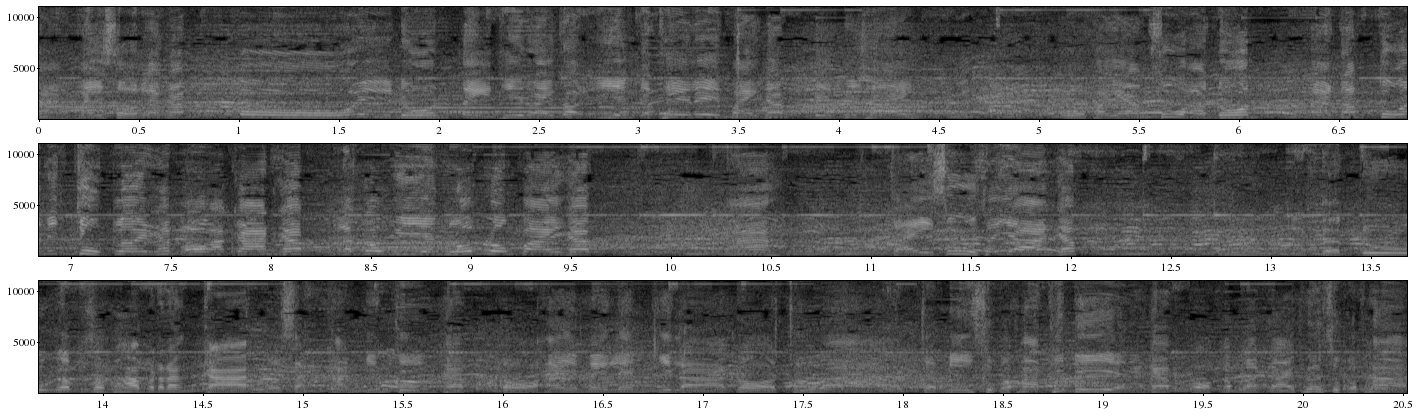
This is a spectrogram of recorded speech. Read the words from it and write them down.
อ่าไม่สนแล้วครับ โอ้ยโดนเตะทีไรก็เอียงกระเทเล่ไปครับ เดชพิชัยโอ้พยายามสู้อะโดนแม่ลำตัวนี่จุกเลยครับออกอาการครับ แล้วก็เวียงล้มลงไปครับอะใจสู้สยางครับอืมแต่ดูครับสภาพร่างกายถือว่าสำคัญจริงๆครับ ต่อให้ไม่เล่นกีฬาก็ถือว่าจะมีสุขภาพที่ดีนะครับ ออกกำลังกายเพื่อสุขภาพ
